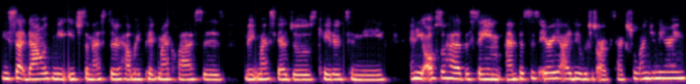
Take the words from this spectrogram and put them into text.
He sat down with me each semester, helped me pick my classes, make my schedules, cater to me. And he also has the same emphasis area I do, which is architectural engineering.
